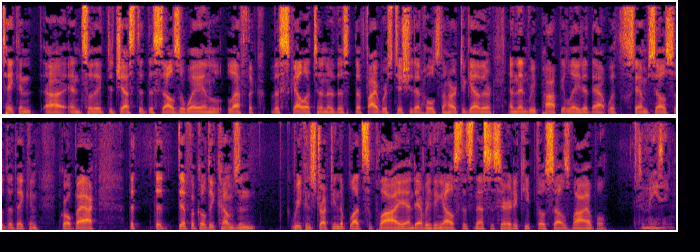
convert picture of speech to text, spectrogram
taken, uh, and so they've digested the cells away and left the the skeleton or the the fibrous tissue that holds the heart together, and then repopulated that with stem cells so that they can grow back the difficulty comes in reconstructing the blood supply and everything else that's necessary to keep those cells viable. It's amazing.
